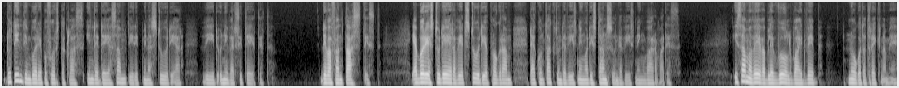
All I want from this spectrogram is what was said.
Då Tintin började på första klass inledde jag samtidigt mina studier vid universitetet. Det var fantastiskt. Jag började studera vid ett studieprogram där kontaktundervisning och distansundervisning varvades. I samma veva blev World Wide Web något att räkna med.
